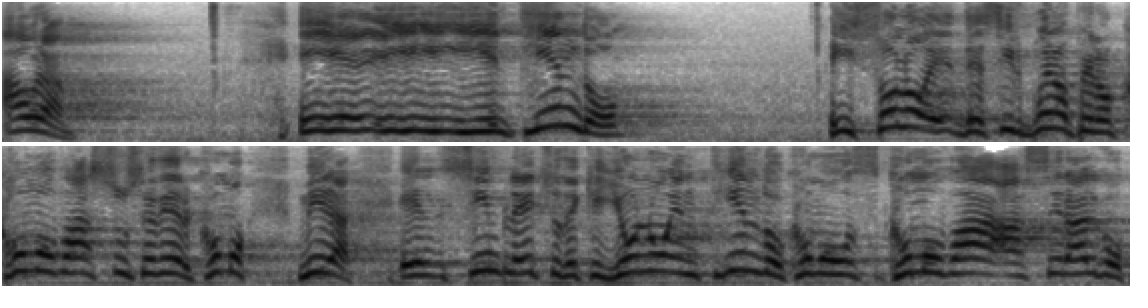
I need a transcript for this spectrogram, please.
Ahora, y entiendo y solo decir, bueno, pero ¿cómo va a suceder? ¿Cómo? Mira, el simple hecho de que yo no entiendo cómo, cómo va a hacer algo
